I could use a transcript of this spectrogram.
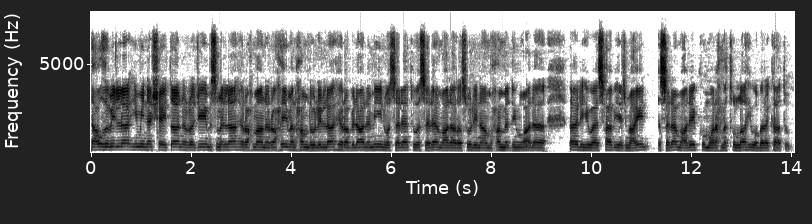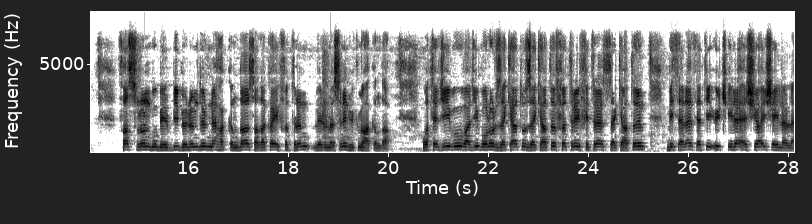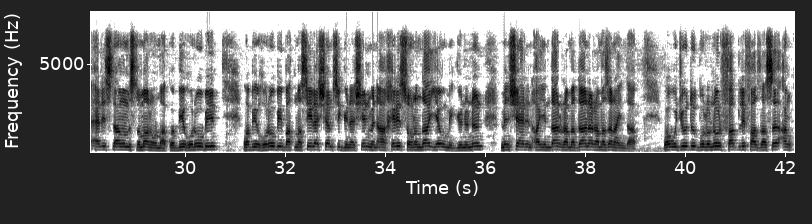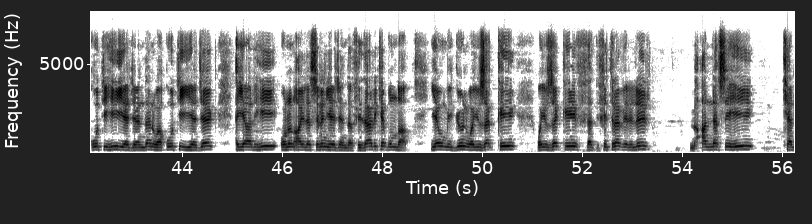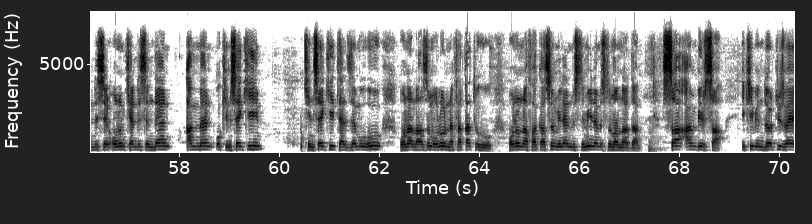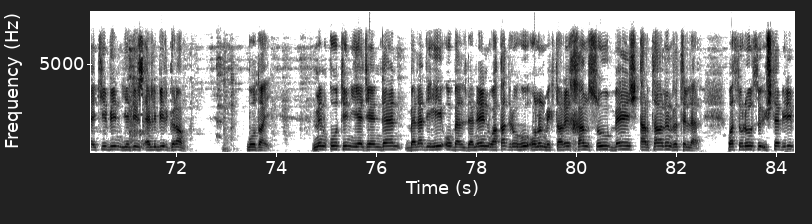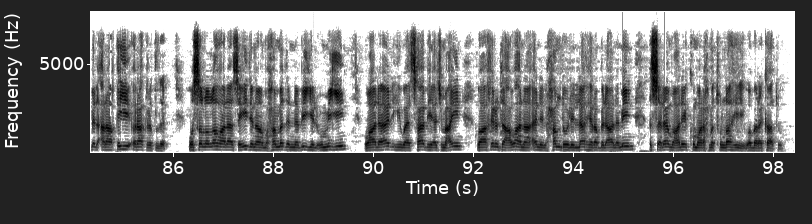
أعوذ بالله من الشيطان الرجيم بسم الله الرحمن الرحيم الحمد لله رب العالمين والصلاة والسلام على رسولنا محمد وعلى آله وأصحابه أجمعين Esselamu Aleyküm ve Rahmetullahi ve Berekatuhu. Faslun bu bir, bir bölümdür. Ne hakkında? Sadaka-i fıtrın verilmesinin hükmü hakkında. Ve tecibu vacip olur zekatu zekatı fıtri fitre zekatı bi selâseti üç ile eşyai şeylerle. El İslam'ı Müslüman olmak ve bi gurubi ve bi gurubi batmasıyla şemsi güneşin min ahiri sonunda yevmi gününün min şehrin ayından Ramazana Ramazan ayında ve vücudu bulunur fadli fazlası ankutihi yiyeceğinden ve kuti yiyecek eyalihi onun ailesinin yiyeceğinden. Fizalike bunda yevmi gün ve yüzekki ve yüzekki fitre verilir. An nefsihi kendisi onun kendisinden ammen o kimse ki kimse ki telzemuhu ona lazım olur nefakatuhu onun nafakası minel müslimine Müslümanlardan. Sa'an bir sa 2400 veya 2751 gram buğday min kutin yiyeceğinden beledihi o beldenin ve kadruhu onun miktarı hamsu beş ertalin rıtiller ve thuluthu üçte biri bil Iraki Irak rıtlı ve sallallahu ala seyyidina Muhammedin nebiyyil ummiyi ve ala alihi ve ashabihi ecma'in ve ahiru da'vana enilhamdülillahi rabbil alemin. Esselamu aleyküm ve rahmetullahi ve berekatuhu.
